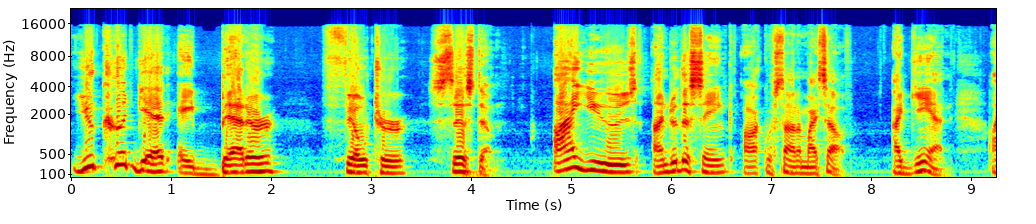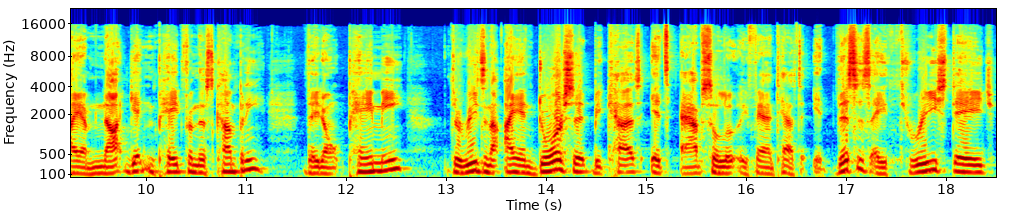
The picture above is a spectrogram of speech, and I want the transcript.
You could get a better filter system. I use under the sink Aquasana myself. Again, I am not getting paid from this company. They don't pay me the reason I endorse it because it's absolutely fantastic. It, this is a three-stage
